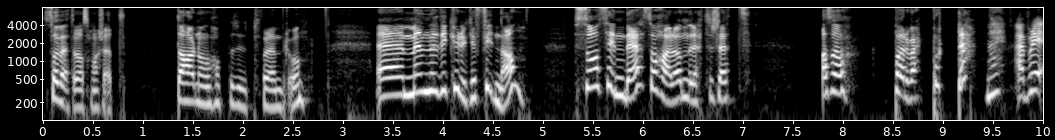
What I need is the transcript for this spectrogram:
så vet du hva som har skjedd. Da har noen hoppet utenfor den broen. Eh, Men de kunne ikke finne han. Så siden det så har han rett og slett altså, bare vært borte. Nei, jeg blir,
